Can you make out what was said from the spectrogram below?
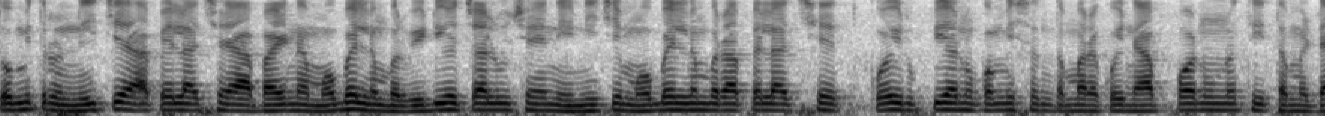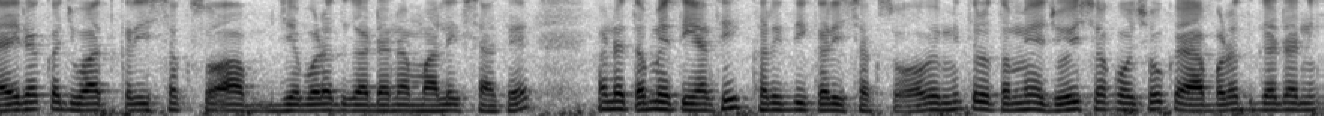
તો મિત્રો નીચે આપેલા છે આ ભાઈના મોબાઈલ નંબર. વીડિયો ચાલુ છે એની નીચે મોબાઈલ નંબર આપેલા છે. કોઈ રૂપિયાનું કમિશન તમારે કોઈને આપવાનું નથી. તમે ડાયરેક્ટ જ વાત કરી શકશો આ જે બળદગાડાના માલિક સાથે અને તમે ત્યાંથી ખરીદી કરી શકશો. હવે મિત્રો તમે જોઈ શકો છો કે આ બળદગાડાની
